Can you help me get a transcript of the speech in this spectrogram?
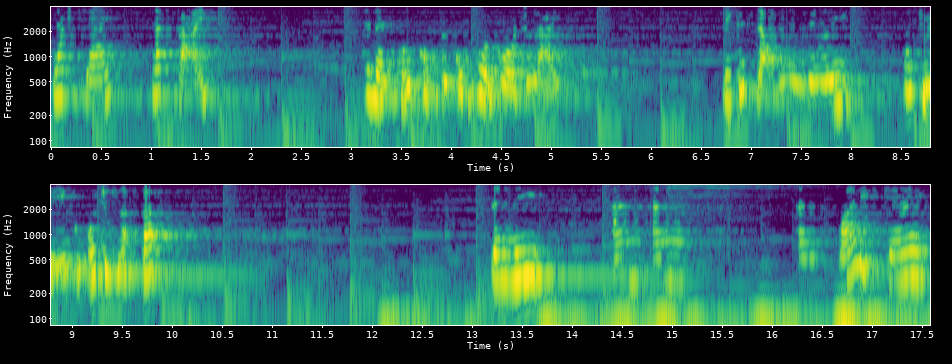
Lắc trái, lắc phải. Thế nên cuối cùng tôi cũng hồi hồi trở lại. Đi kích động nhìn Kelly Nói chuyện cũng có chút lắp bắp Stanley, anh, anh anh quá đẹp trai,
